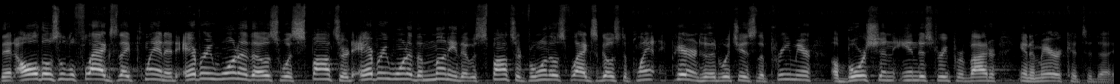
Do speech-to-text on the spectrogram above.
that all those little flags they planted, every one of those was sponsored. Every one of the money that was sponsored for one of those flags goes to Planned Parenthood, which is the premier abortion industry provider in America today.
